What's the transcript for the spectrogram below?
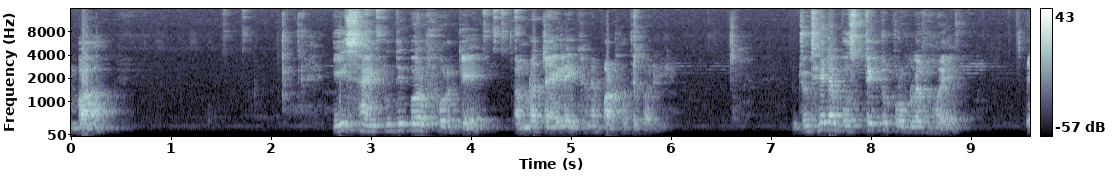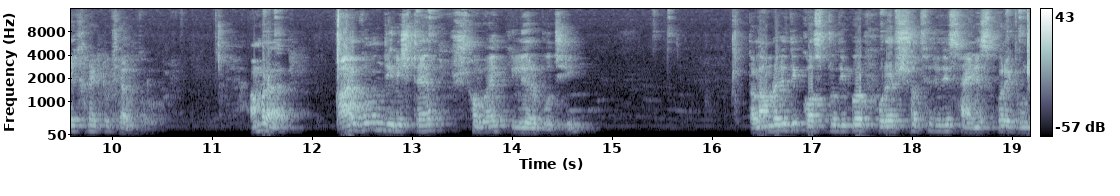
বা এই sine to the power four কে আমরা চাইলে এখানে পাঠাতে পারি। যদি এটা বুঝতে একটু প্রবলেম হয়, এখানে একটু খেয়াল করো। আমরা আর গুণ জিনিসটা সবাই ক্লিয়ার বুঝি? তাহলে আমরা যদি কষ্ট দি পাওয়ার ফোর এর সাথে যদি সাইনাস করে গুণ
